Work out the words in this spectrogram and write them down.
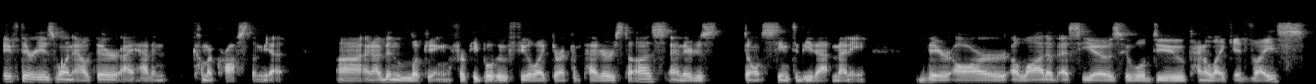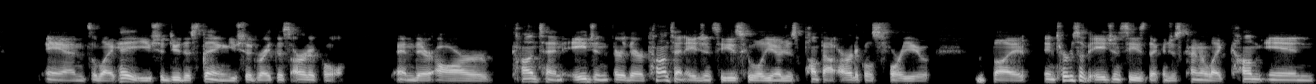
If there is one out there, I haven't come across them yet. Uh, and I've been looking for people who feel like direct competitors to us, and there just don't seem to be that many. There are a lot of SEOs who will do kind of like advice and like, hey, you should do this thing, you should write this article. And there are content agent or there are content agencies who will, you know, just pump out articles for you. But in terms of agencies that can just kind of like come in,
